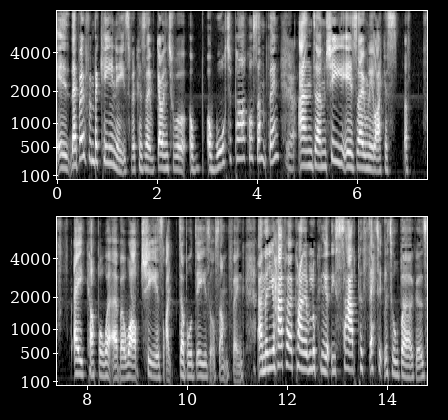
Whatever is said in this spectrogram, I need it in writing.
is they're both in bikinis because they're going to a, a, a water park or something. Yeah. And um she is only like a, a a cup or whatever, while Chi is like double D's or something. And then you have her kind of looking at these sad, pathetic little burgers,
